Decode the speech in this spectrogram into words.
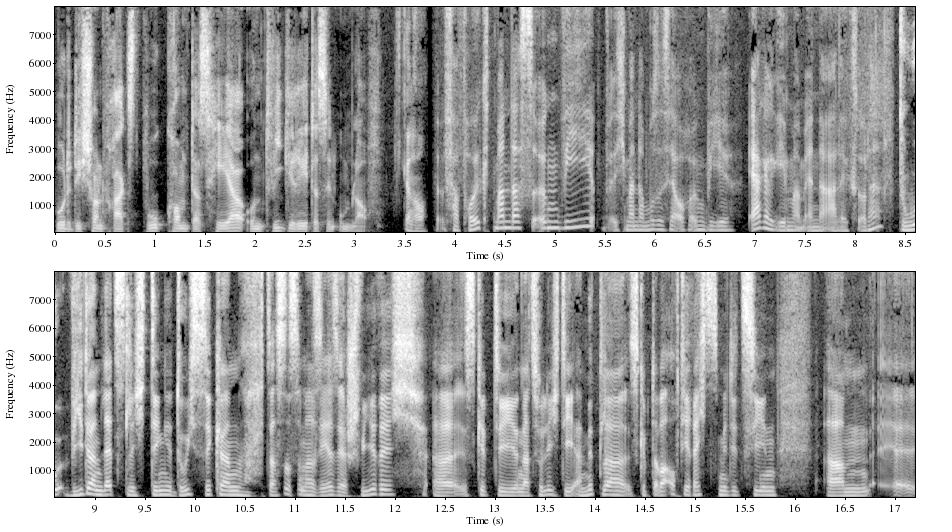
wo du dich schon fragst, wo kommt das her und wie gerät das in Umlauf? Genau. Verfolgt man das irgendwie? Ich meine, da muss es ja auch irgendwie Ärger geben am Ende, Alex, oder? Du, wie dann letztlich Dinge durchsickern, das ist immer sehr, sehr schwierig. Äh, es gibt die natürlich die Ermittler, es gibt aber auch die Rechtsmedizin. Ähm, äh,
